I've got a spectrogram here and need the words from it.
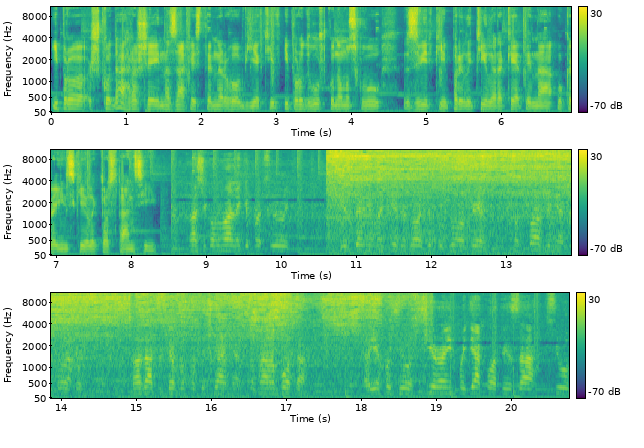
і про шкода грошей на захист енергооб'єктів, і про двушку на Москву, звідки прилетіли ракети на українські електростанції. Наші комунальники працюють віддавні вночі для того, щоб усунути пошкодження, для того, щоб надати теплопостачання. Складна робота. Е, Я хочу щиро їм подякувати за всю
